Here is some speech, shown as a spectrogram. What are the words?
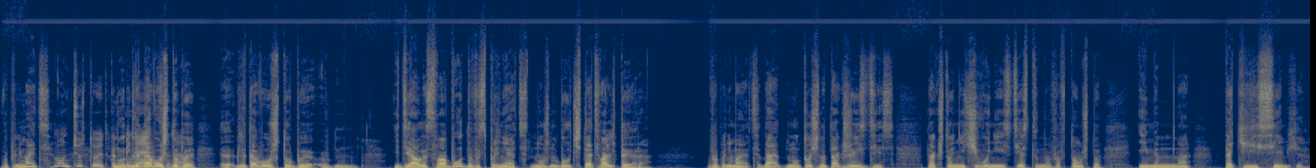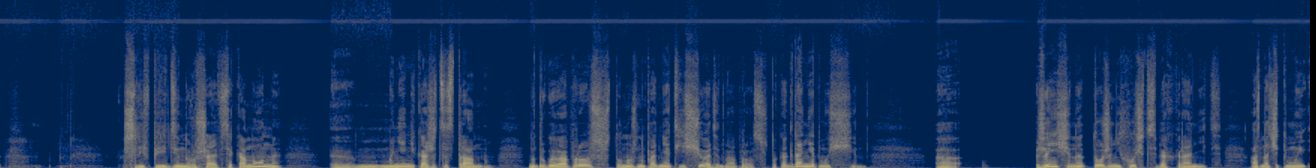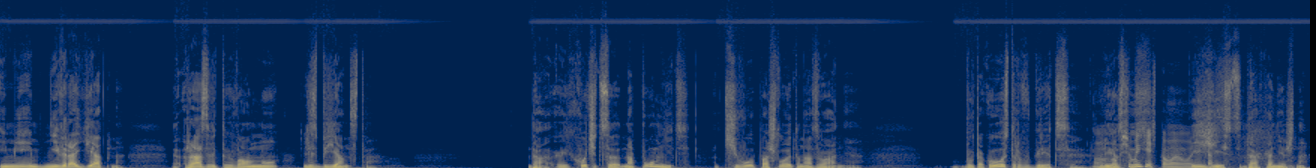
Вы понимаете? Ну, он чувствует, как ну, меняется, для того, чтобы, да. для того, чтобы идеалы свободы воспринять, нужно было читать Вольтера. Вы понимаете, да? Ну, точно так же и здесь. Так что ничего неестественного в том, что именно такие семьи шли впереди, нарушая все каноны, э, мне не кажется странным. Но другой вопрос, что нужно поднять еще один вопрос, что когда нет мужчин, э, женщина тоже не хочет себя хранить. А значит, мы имеем невероятно развитую волну лесбиянства. Да, и хочется напомнить, от чего пошло это название. Был такой остров в Греции. Он, Лесбос. в общем, и есть, по-моему. И сейчас. есть, да, конечно.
